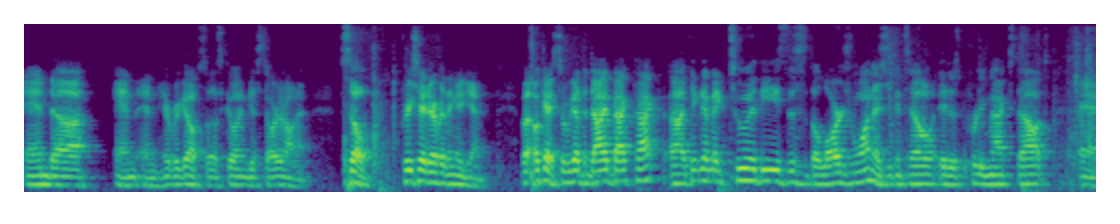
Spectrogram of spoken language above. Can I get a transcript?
and, uh, and, and here we go. So let's go ahead and get started on it. So appreciate everything again. But okay, so we got the dive backpack. Uh, I think they make two of these. This is the large one. As you can tell, it is pretty maxed out. And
